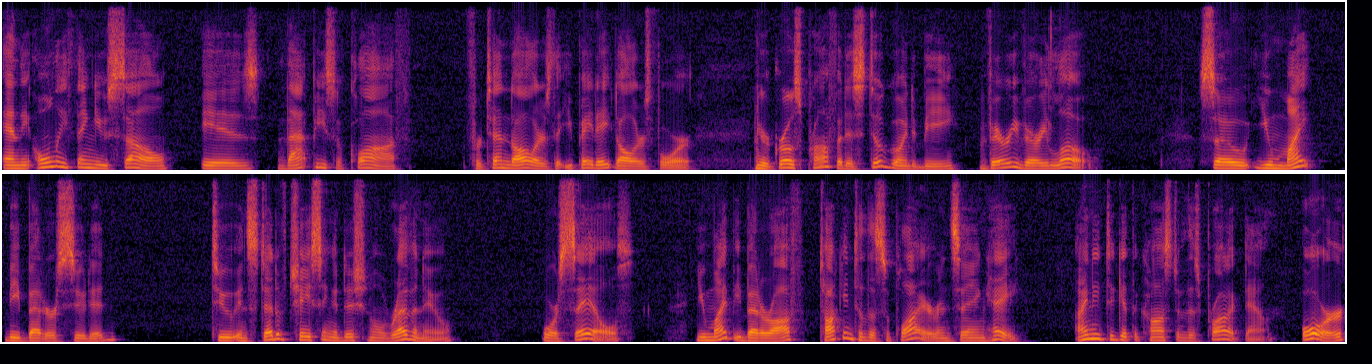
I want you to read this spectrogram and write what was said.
and the only thing you sell is that piece of cloth for ten dollars that you paid eight dollars for, your gross profit is still going to be very, very low. So you might be better suited to, instead of chasing additional revenue or sales, you might be better off talking to the supplier and saying, hey, I need to get the cost of this product down. Or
